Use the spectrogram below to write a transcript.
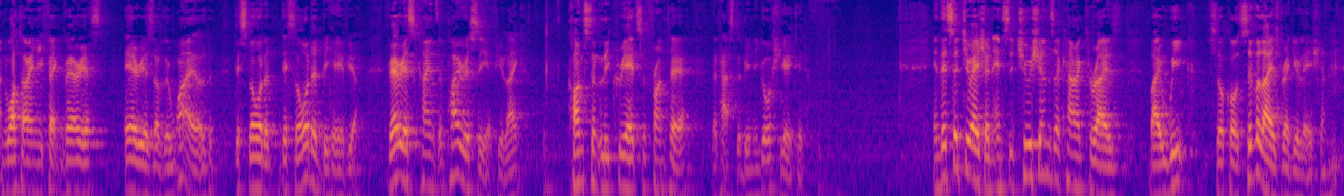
and what are in effect various areas of the wild, disordered, disordered behavior, various kinds of piracy, if you like, constantly creates a frontier that has to be negotiated. In this situation, institutions are characterized by weak so called civilized regulation.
